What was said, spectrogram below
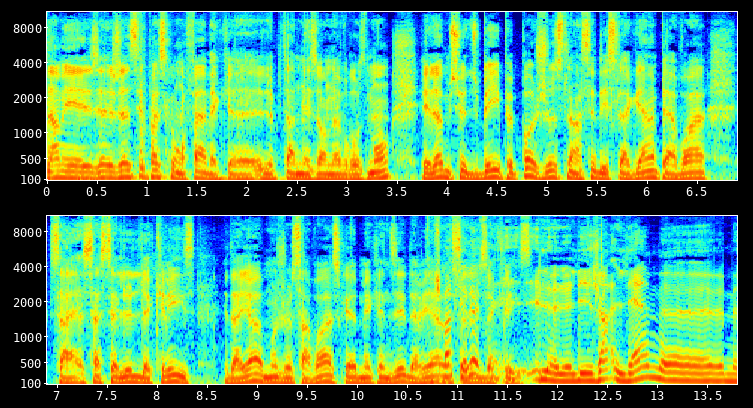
Non, mais je ne sais pas ce qu'on fait avec euh, l'hôpital Maisonneuve-Rosemont. Et là, M. Dubé, il peut pas juste lancer des slogans puis avoir sa, sa cellule de crise. Et d'ailleurs, moi, je veux savoir, est-ce que McKenzie est derrière Je pense que là, le- le- les gens l'aiment, euh, M.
